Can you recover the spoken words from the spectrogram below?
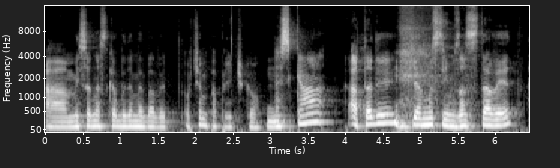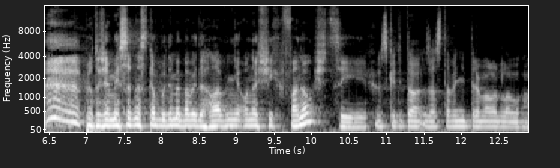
A my se dneska budeme bavit o čem, papričko? Dneska A tady tě musím zastavit, protože my se dneska budeme bavit hlavně o našich fanoušcích. Dneska ti to zastavení trvalo dlouho.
